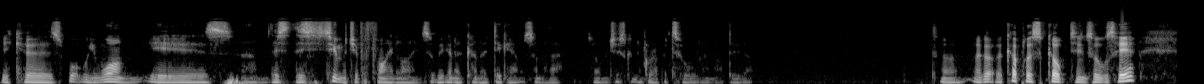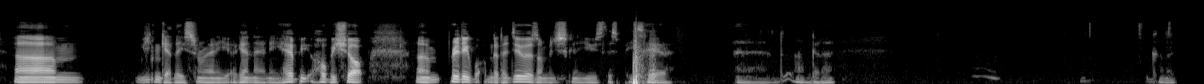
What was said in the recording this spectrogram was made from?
because what we want is um, this this is too much of a fine line. So we're going to kind of dig out some of that. So I'm just going to grab a tool and I'll do that. So I've got a couple of sculpting tools here. Um, you can get these from any again any hobby, hobby shop. Um, really what I'm going to do is I'm just going to use this piece here and I'm going to kind of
